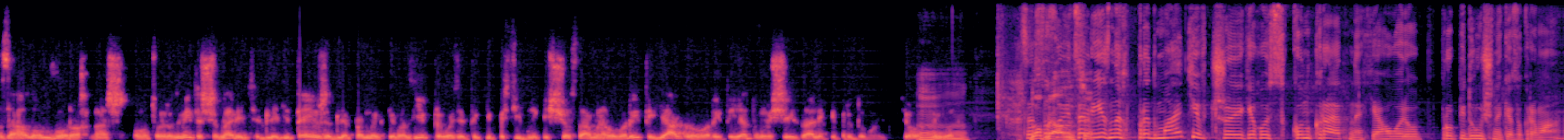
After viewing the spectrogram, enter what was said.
загалом ворог наш. От ви розумієте, що навіть для дітей вже для промивки мозгів привозять такі посібники. Що саме говорити, як говорити? Я думаю, ще й заліки придумають цього приводу. Мгм. Це Добре, стосується це- різних предметів чи якихось конкретних. Я говорю про підручники, зокрема.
